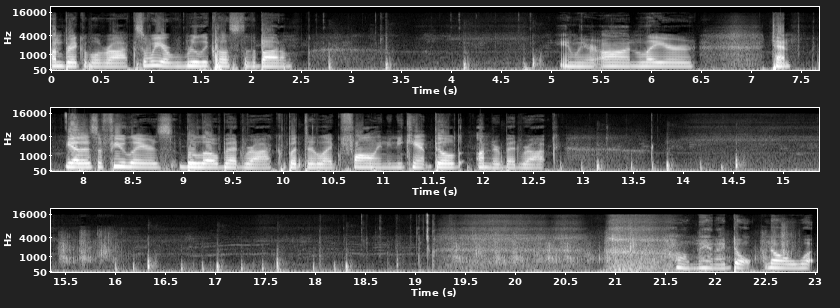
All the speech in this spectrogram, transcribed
unbreakable rock. So we are really close to the bottom. And we are on layer 10. Yeah, there's a few layers below bedrock, but they're like falling and you can't build under bedrock. Oh man, I don't know what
